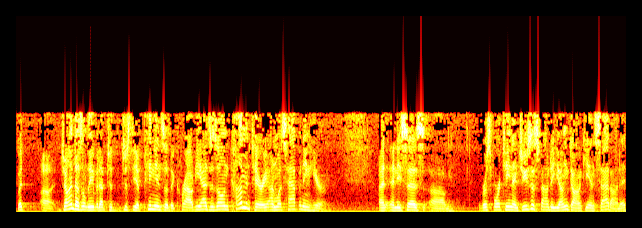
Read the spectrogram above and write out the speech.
But uh, John doesn't leave it up to just the opinions of the crowd. He adds his own commentary on what's happening here. And, and he says, um, verse 14, And Jesus found a young donkey and sat on it,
